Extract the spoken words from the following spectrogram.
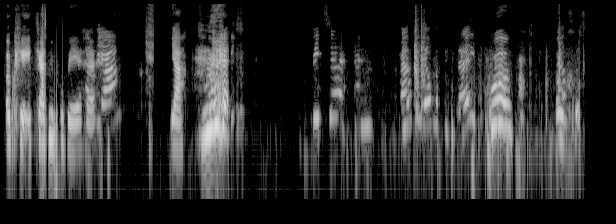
Oké, ik ga het nu proberen. Ja? Ja. Fietsen en en helemaal tegelijk. wow. Oh god.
